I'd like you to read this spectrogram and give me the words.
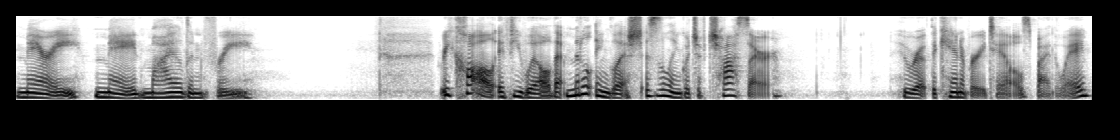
Mary, maid mild and free. Recall, if you will, that Middle English is the language of Chaucer, who wrote the Canterbury Tales, by the way,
